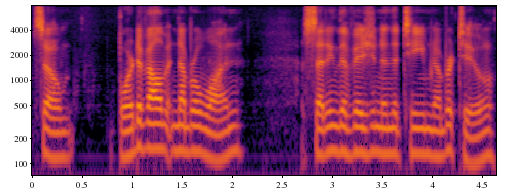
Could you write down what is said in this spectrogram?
So, board development number one, setting the vision in the team, number two,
